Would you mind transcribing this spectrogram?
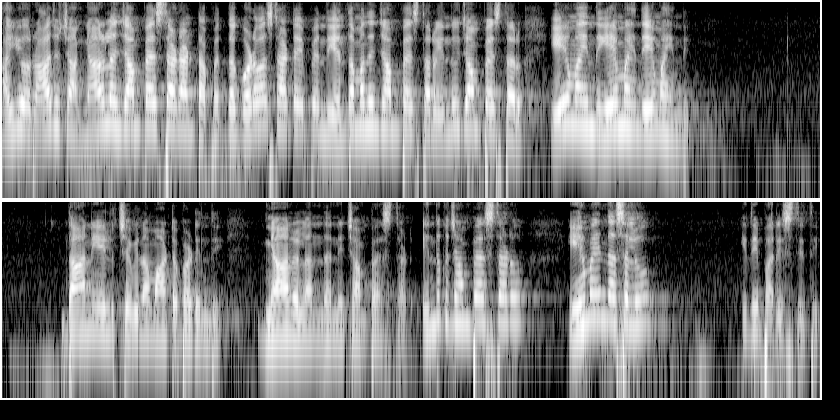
అయ్యో రాజు జ్ఞానులను చంపేస్తాడంట. పెద్ద గొడవ స్టార్ట్ అయిపోయింది. ఎంతమందిని చంపేస్తారు? ఎందుకు చంపేస్తారు? ఏమైంది? ఏమైంది? ఏమైంది? దానియలు చెవిన మాట పడింది. జ్ఞానులందరినీ చంపేస్తాడు. ఎందుకు చంపేస్తాడు? ఏమైంది అసలు? ఇది పరిస్థితి.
